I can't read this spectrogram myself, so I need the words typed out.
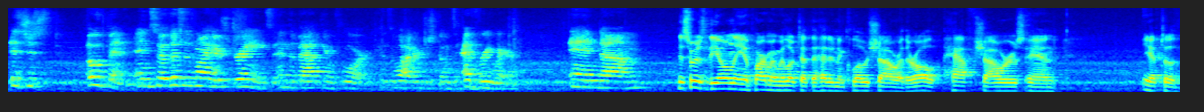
is just open. And so this is why there's drains in the bathroom floor, because the water just goes everywhere. And um, This was the only apartment we looked at that had an enclosed shower. They're all half showers and you have to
